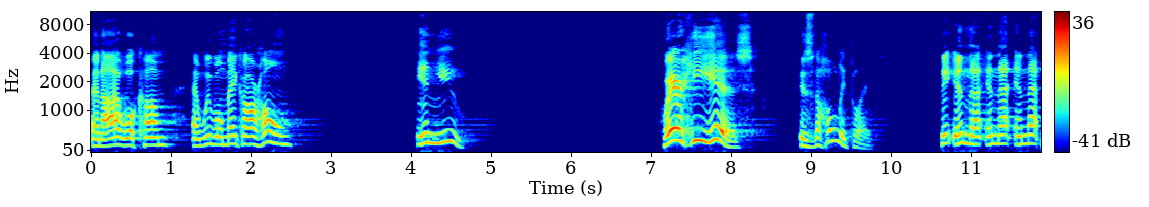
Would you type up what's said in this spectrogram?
and I will come and we will make our home in you. Where he is, is the holy place. See, in, the, in, that, in that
